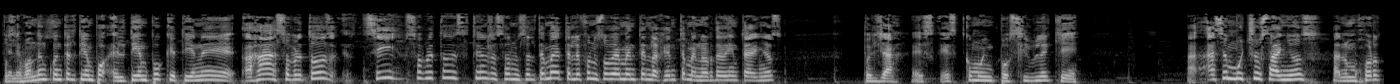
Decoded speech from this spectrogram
Pues tomando en cuenta el tiempo, el tiempo que tiene. Ajá, sobre todo, sí, sobre todo eso tienes razón. O sea, el tema de teléfonos, obviamente, en la gente menor de 20 años, pues ya, es, es como imposible que. Hace muchos años, a lo mejor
